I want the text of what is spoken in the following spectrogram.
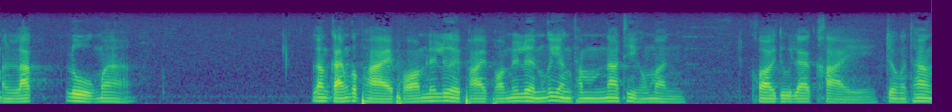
มันรักลูกมาก ร่างกายมันก็ผายพร้อมเรื่อยๆผายพร้อมเรื่อยๆมันก็ยังทำหน้าที่ของมัน คอยดูแลไข่จนกระทั่ง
